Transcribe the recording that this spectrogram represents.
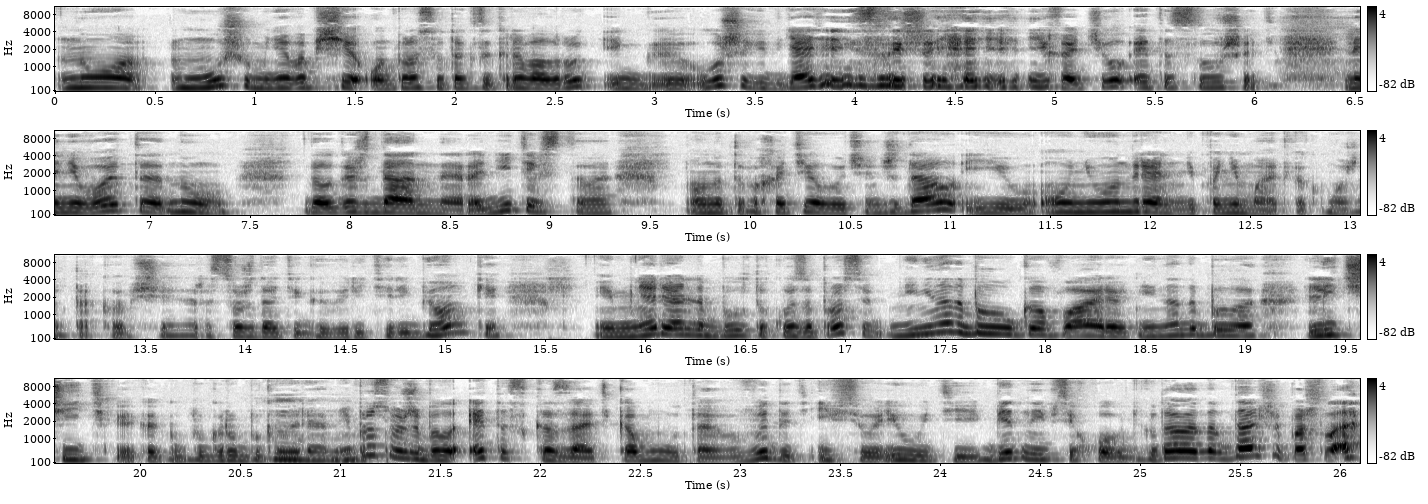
но муж у меня вообще, он просто так закрывал руки, э, уши, говорит, я тебя не слышу, я не, не хочу это слушать. Для него это, ну, долгожданное родительство. Он этого хотел, очень ждал, и у него он реально не понимает, как можно так вообще рассуждать и говорить о ребенке. И у меня реально был такой запрос. Мне не надо было уговаривать, не надо было лечить, как бы, грубо говоря. Mm-hmm. Мне просто нужно было это сказать кому-то, выдать и все, и уйти. Бедные психологи. Куда она там дальше пошла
